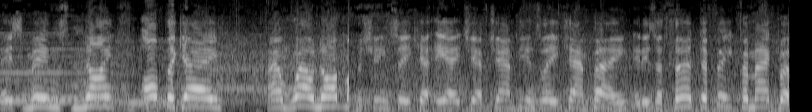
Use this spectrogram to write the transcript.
It's Min's ninth of the game. And well not Machine Seeker EHF Champions League campaign. It is a third defeat for Magpur.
